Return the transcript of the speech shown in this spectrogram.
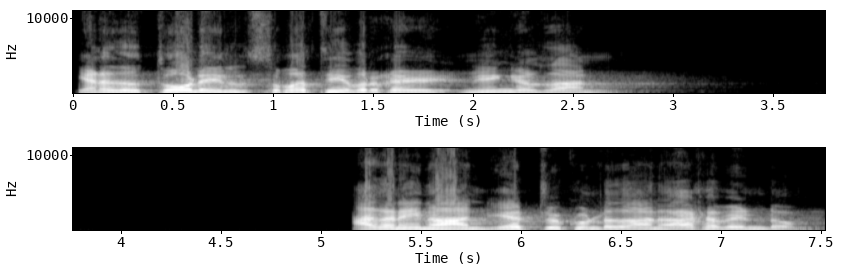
எனது தோளில் சுமத்தியவர்கள் நீங்கள்தான். அதனை நான் ஏற்றுக்கொண்டுதான் ஆக வேண்டும்.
